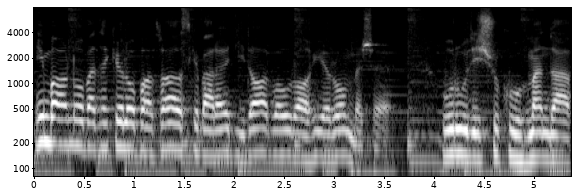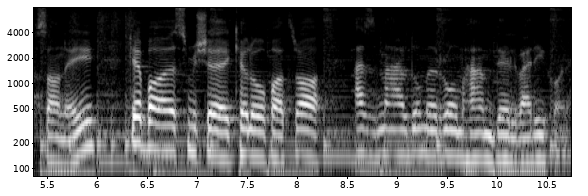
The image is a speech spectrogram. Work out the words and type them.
این بار نوبت کلوپاترا است که برای دیدار با او راهی روم بشه. ورودی شکوهمند و افسانه‌ای که باعث میشه کلوپاترا از مردم روم هم دلبری کنه?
